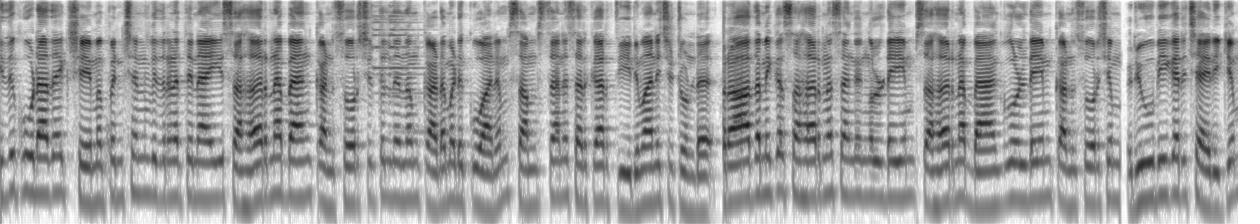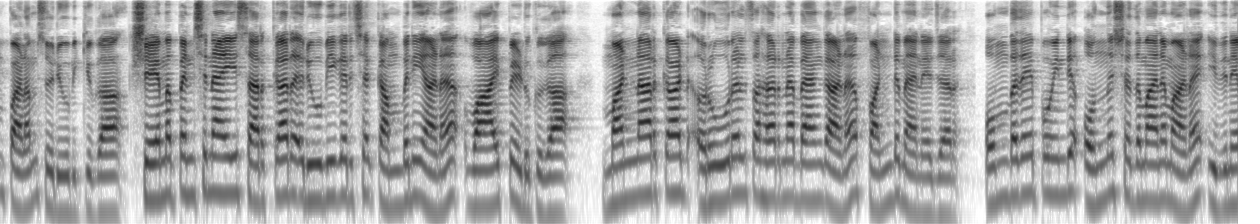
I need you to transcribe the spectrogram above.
ഇതുകൂടാതെ ക്ഷേമ പെൻഷൻ വിതരണത്തിനായി സഹകരണ ബാങ്ക് കൺസോർഷ്യത്തിൽ നിന്നും കടമെടുക്കുവാനും സംസ്ഥാന സർക്കാർ തീരുമാനിച്ചിട്ടുണ്ട്. പ്രാഥമിക സഹകരണ സംഘങ്ങളുടെയും സഹകരണ ബാങ്കുകളുടെയും കൺസോർഷ്യം രൂപീകരിച്ചായിരിക്കും പണം സ്വരൂപിക്കുക. ക്ഷേമ പെൻഷനായി സർക്കാർ രൂപീകരിച്ച കമ്പനിയാണ് വായ്പ എടുക്കുക മണ്ണാർക്കാട് റൂറൽ സഹകരണ ബാങ്കാണ് ഫണ്ട് മാനേജർ. ഒമ്പത് പോയിന്റ് ഒന്ന് ശതമാനമാണ് ഇതിനെ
